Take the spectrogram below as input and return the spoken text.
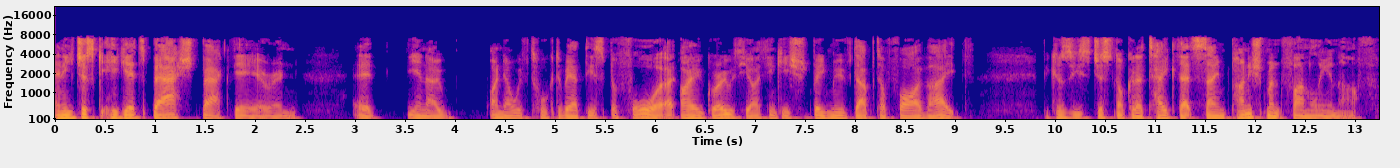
and he just he gets bashed back there, and it you know I know we've talked about this before. I, I agree with you. I think he should be moved up to five eighth because he's just not going to take that same punishment. Funnily enough,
